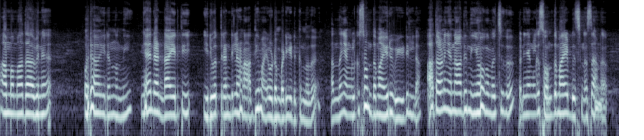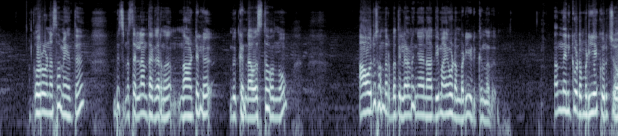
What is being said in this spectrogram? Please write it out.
അമ്മ മാതാവിന് ഒരായിരം നന്ദി. ഞാൻ രണ്ടായിരത്തി ഇരുപത്തിരണ്ടിലാണ് ആദ്യമായി ഉടമ്പടി എടുക്കുന്നത്. അന്ന് ഞങ്ങൾക്ക് സ്വന്തമായൊരു വീടില്ല. അതാണ് ഞാൻ ആദ്യം നിയോഗം വെച്ചത്. പിന്നെ ഞങ്ങൾക്ക് സ്വന്തമായ ബിസിനസ്സാണ്. കൊറോണ സമയത്ത് ബിസിനസ് എല്ലാം തകർന്ന് നാട്ടിൽ നിൽക്കേണ്ട അവസ്ഥ വന്നു. ആ ഒരു സന്ദർഭത്തിലാണ് ഞാൻ ആദ്യമായി ഉടമ്പടി എടുക്കുന്നത്. അന്ന് എനിക്ക് ഉടമ്പടിയെക്കുറിച്ചോ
